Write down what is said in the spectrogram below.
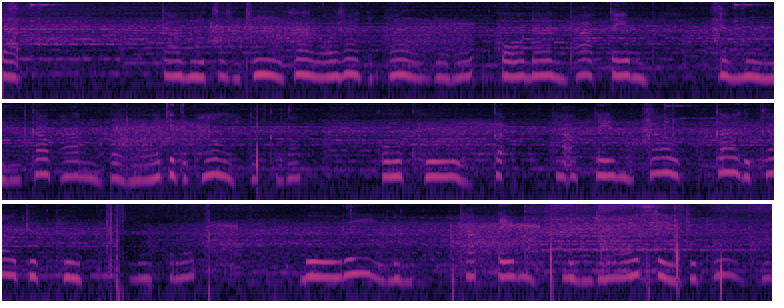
จะดามีจริงที่ 555นะฮะโคนันภาพเต็ม 19,875นะครับโกคูก็ภาอัพเต็ม 9 99.6นะครับโบรี่1 ทับเต็ม 104.5นะ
